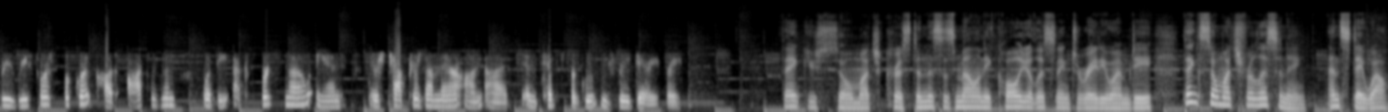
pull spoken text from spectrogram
free resource booklet called Autism What the Experts Know. And there's chapters on there on uh, and tips for gluten free, dairy free. thank you so much kristen this is melanie cole you're listening to radio md thanks so much for listening and stay well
